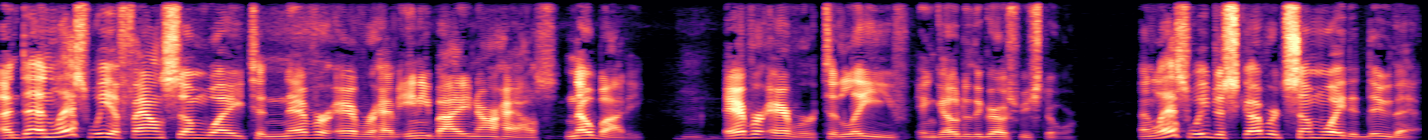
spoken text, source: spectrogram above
And unless we have found some way to never ever have anybody in our house, nobody mm-hmm. ever, ever to leave and go to the grocery store, unless we've discovered some way to do that,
